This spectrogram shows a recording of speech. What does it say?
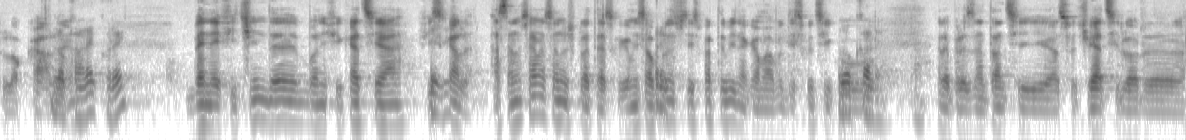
locale, locale corect. Beneficiind de bonificația fiscală. Asta nu înseamnă să nu-și plătească, că mi s-au plâns, știți foarte bine că am avut discuții cu locale, da. reprezentanții asociațiilor uh,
